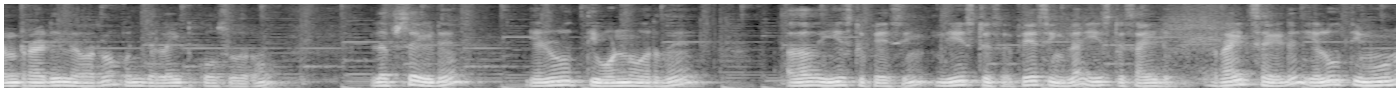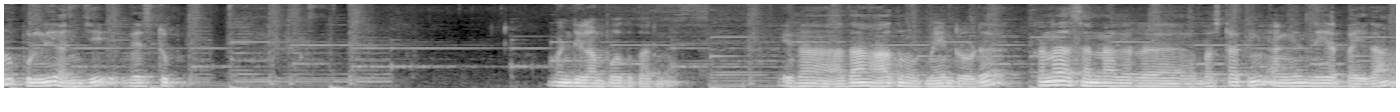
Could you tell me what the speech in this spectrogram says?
ரெண்டரை அடியில் வரும் கொஞ்சம் லைட் கோஸ் வரும். லெஃப்ட் சைடு எழுபத்தி ஒன்று வருது. அதாவது ஈஸ்ட் ஃபேஸிங் ஈஸ்ட் ஃபேஸிங்கில் ஈஸ்ட் சைடு ரைட் சைடு எழுபத்தி மூணு புள்ளி அஞ்சு வெஸ்ட்டு வண்டிலாம் போகுது பாருங்கள் இதான் அதான் Athanur main road Kannadasan Nagar bus stopping அங்கேருந்து நியர்பை தான்.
